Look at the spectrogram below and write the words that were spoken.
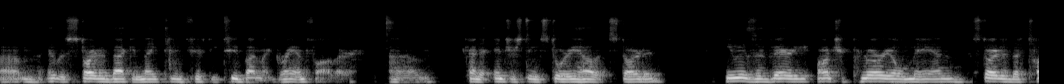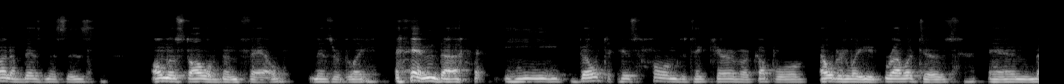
Um, it was started back in 1952 by my grandfather. Um, kind of interesting story how it started. He was a very entrepreneurial man, started a ton of businesses. Almost all of them failed miserably. And uh, he built his home to take care of a couple of elderly relatives. And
